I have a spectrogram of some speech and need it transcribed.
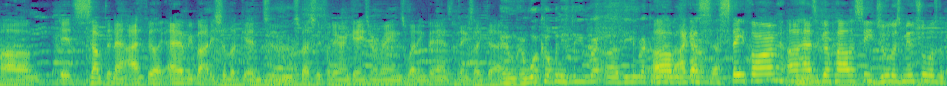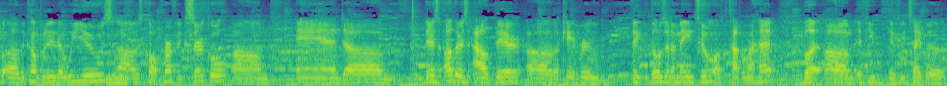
um, it's something that I feel like everybody should look into, especially for their engagement rings, wedding bands, and things like that. and, and what companies do you re- uh, do you recommend? Um, I guess uh, State Farm uh, has a good policy. Jewelers Mutual is the, uh, the company that we use. Uh, it's called Perfect Circle, um, and um, there's others out there. Uh, I can't really think those are the main two off the top of my head. But um, if you if you type a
